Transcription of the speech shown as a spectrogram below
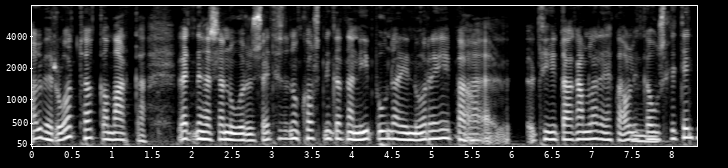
alveg rótökk á marga vegna þess að nú eru sveitistunum kostningarna nýbúnar í Noregi bara uh, tíu dag gamlar eða eitthvað álíka Mm. úslitin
